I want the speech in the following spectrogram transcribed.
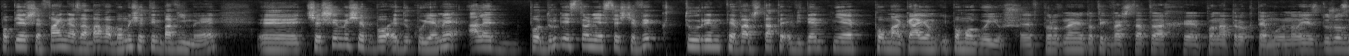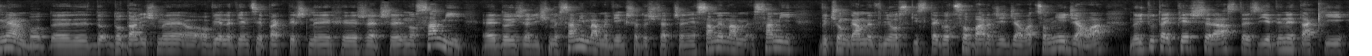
po pierwsze fajna zabawa, bo my się tym bawimy, cieszymy się, bo edukujemy, ale po drugiej stronie jesteście wy, którym te warsztaty ewidentnie pomagają i pomogły już. W porównaniu do tych warsztatach e, ponad rok temu, no jest dużo zmian, bo e, do, dodaliśmy o, wiele więcej praktycznych e, rzeczy. No sami e, dojrzeliśmy, sami mamy większe doświadczenie, sami, mamy, sami wyciągamy wnioski z tego, co bardziej działa, co mniej działa. No i tutaj pierwszy raz to jest jedyny taki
